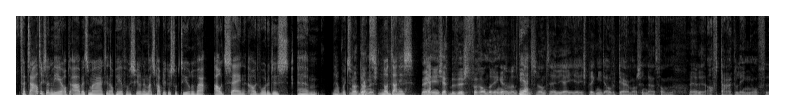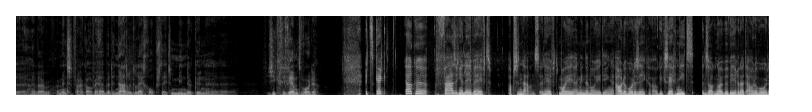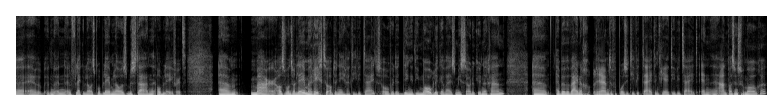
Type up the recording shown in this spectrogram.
vertaalt zich dan weer op de arbeidsmarkt en op heel veel verschillende maatschappelijke structuren waar oud zijn, oud worden dus um, nou, wordt, not done is. Not done is. Nee, ja. en je zegt bewust verandering, hè? Want, ja. want, want hè, je, je, spreekt niet over termen als inderdaad van hè, de aftakeling of uh, waar, waar, mensen het vaak over hebben, de nadruk leggen op steeds minder kunnen uh, fysiek geremd worden. Het, kijk, elke fase in je leven heeft ups en downs. En heeft mooie en minder mooie dingen. Ouder worden zeker ook. Ik zeg niet, en zal ik nooit beweren dat ouder worden een, een, vlekkeloos, probleemloos bestaan oplevert. Um, maar als we ons alleen maar richten op de negativiteit, dus over de dingen die mogelijkerwijs mis zouden kunnen gaan, uh, hebben we weinig ruimte voor positiviteit en creativiteit en uh, aanpassingsvermogen.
